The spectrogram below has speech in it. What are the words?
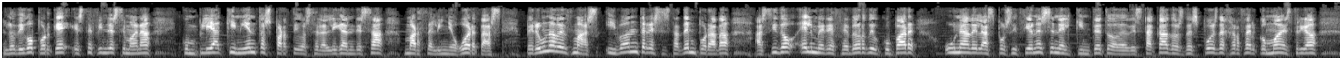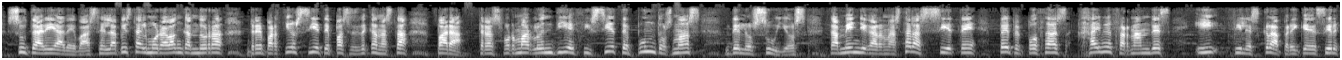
lo digo porque este fin de semana cumplía 500 partidos de la Liga Endesa Marceliño Huertas. Pero una vez más, Iván Tres esta temporada ha sido el merecedor de ocupar una de las posiciones en el quinteto de destacados después de ejercer con maestría su tarea de base. En la pista del Moraván Candorra repartió siete pases de canasta para transformarlo en 17 puntos más de los suyos. También llegaron hasta las 7 Pepe Pozas, Jaime Fernández y Phil Scrapper. Hay que decir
